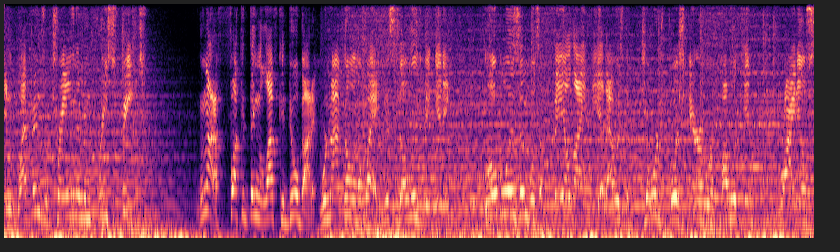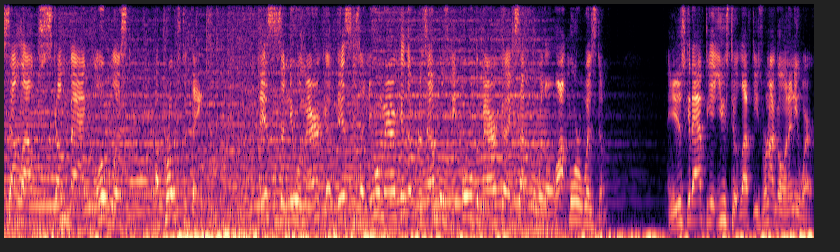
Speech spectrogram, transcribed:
in weapons. We're training them in free speech. There's not a fucking thing the left can do about it. We're not going away. This is only the beginning. Globalism was a failed idea. That was the George Bush era Republican, rhino, sellout, scumbag, globalist approach to things. This is a new America. This is a new America that resembles the old America, except for with a lot more wisdom. And you're just gonna have to get used to it, lefties. We're not going anywhere.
